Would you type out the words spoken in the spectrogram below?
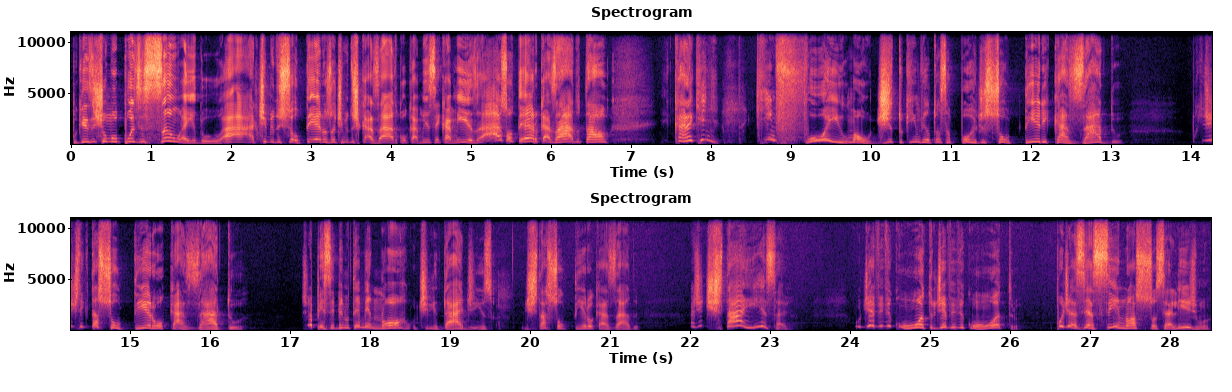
Porque existe uma oposição aí do ah, time dos solteiros ou time dos casados, com camisa sem camisa, ah, solteiro, casado tal. Cara, quem, quem foi o maldito que inventou essa porra de solteiro e casado? Porque a gente tem que estar solteiro ou casado. Você já percebeu? Não tem a menor utilidade isso, de estar solteiro ou casado. A gente está aí, sabe? O dia vive com outro, o dia vive com outro. Podia ser assim nosso socialismo?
